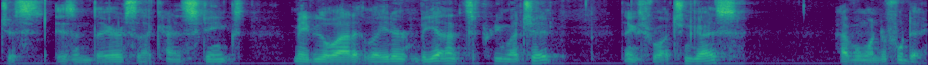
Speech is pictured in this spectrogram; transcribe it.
just isn't there, so that kind of stinks. Maybe we'll add it later, but yeah, that's pretty much it. Thanks for watching, guys. Have a wonderful day.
